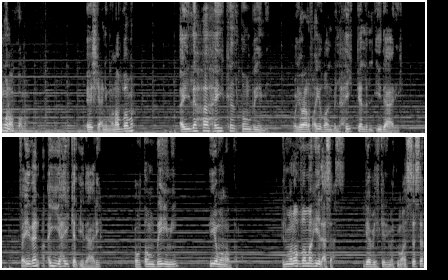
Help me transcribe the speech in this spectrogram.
منظمة. إيش يعني منظمة؟ أي لها هيكل تنظيمي ويعرف أيضا بالهيكل الإداري. فإذا أي هيكل إداري أو تنظيمي هي منظمة. المنظمة هي الأساس. قبل كلمة مؤسسة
